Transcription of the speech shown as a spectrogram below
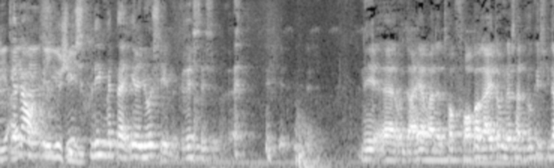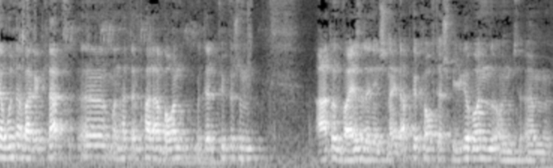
die genau, alte Ilyushin. die fliegen mit der Ilyushin, richtig. Nee, äh, und daher war eine Top-Vorbereitung. Das hat wirklich wieder wunderbar geklappt. Äh, man hat in Paderborn mit der typischen Art und Weise den Schneid abgekauft, das Spiel gewonnen. Und ähm,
